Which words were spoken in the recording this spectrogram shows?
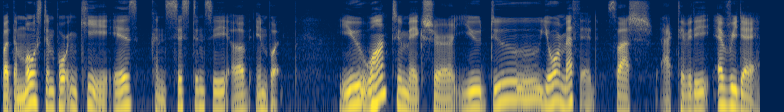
but the most important key is consistency of input. You want to make sure you do your method slash activity every day.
